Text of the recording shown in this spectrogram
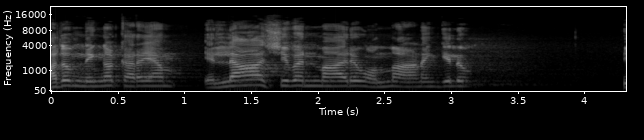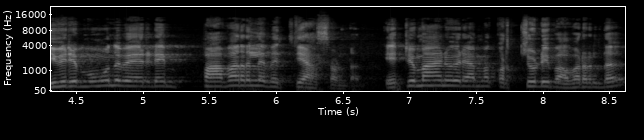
അതും നിങ്ങൾക്കറിയാം എല്ലാ ശിവന്മാരും ഒന്നാണെങ്കിലും ഇവർ മൂന്ന് പേരുടെയും പവറിൽ വ്യത്യാസമുണ്ട്. ഏറ്റുമാനൂരമ്മ കുറച്ചുകൂടി പവറുണ്ട്.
